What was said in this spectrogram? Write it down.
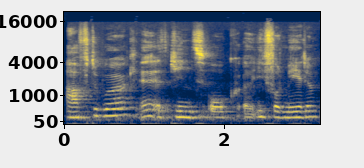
afterwork, het kind ook uh, informeren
